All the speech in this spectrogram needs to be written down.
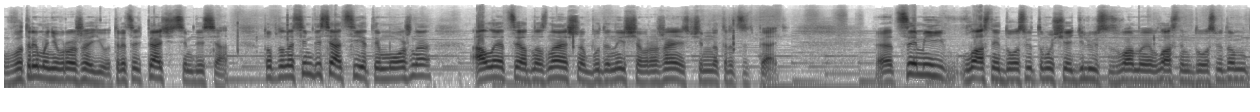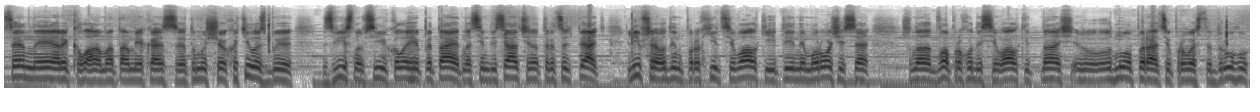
в отриманні врожаю 35 чи 70. Тобто на 70 сіяти можна, але це однозначно буде нижча врожайність, ніж на 35. Е, Це мій власний досвід, тому що я ділюсь з вами власним досвідом. Це не реклама там якась, е, тому що хотілося б, звісно, всі колеги питають на 70 чи на 35. Ліпше один прохід сівалки, і ти не морочишся, що на два проходи сівалки на одну операцію провести другу.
